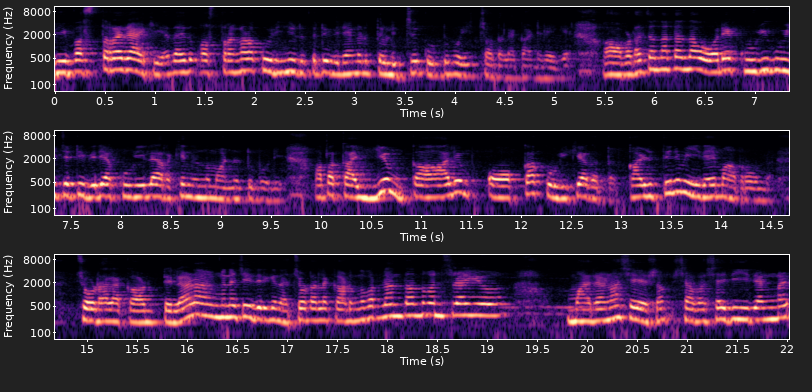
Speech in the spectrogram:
വിവസ്ത്രരാക്കി അതായത് വസ്ത്രങ്ങളൊക്കെ ഉരിഞ്ഞെടുത്തിട്ട് ഇവരെ അങ്ങോട്ട് തെളിച്ച് കൊണ്ടുപോയി ചുടലക്കാട്ടിലേക്ക്. അവിടെ ചെന്നിട്ട് എന്താ ഓരോ കുഴി കുഴിച്ചിട്ട് ഇവരെ ആ കുഴിയിൽ ഇറക്കി നിന്ന് മണ്ണിട്ട് പൊടി അപ്പം കയ്യും കാലും ഒക്കെ കുഴിക്കകത്ത്. കഴുത്തിന് മീതെ മാത്രമുണ്ട്. ചുടലക്കാട്ടിലാണ് അങ്ങനെ ചെയ്തിരിക്കുന്നത്. ചുടലക്കാട് എന്ന് പറഞ്ഞാൽ എന്താണെന്ന് മനസ്സിലായോ? മരണശേഷം ശവശരീരങ്ങൾ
